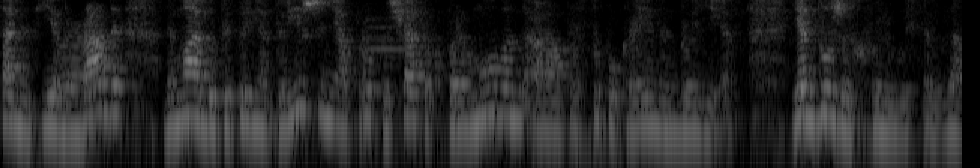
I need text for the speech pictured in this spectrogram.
саміт Євроради, де має бути прийнято рішення про початок перемовин про вступ України до ЄС. Я дуже хвилююся за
